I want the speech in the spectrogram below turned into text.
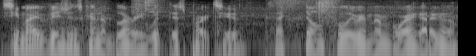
See, my vision's kind of blurry with this part too. Because I don't fully remember where I gotta go.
